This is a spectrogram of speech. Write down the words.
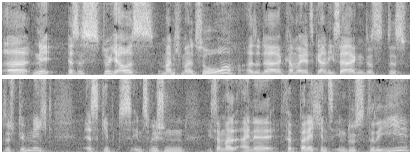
Äh, nee, das ist durchaus manchmal so. Also da kann man jetzt gar nicht sagen, das, das, das stimmt nicht. Es gibt inzwischen, ich sag mal, eine Verbrechensindustrie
